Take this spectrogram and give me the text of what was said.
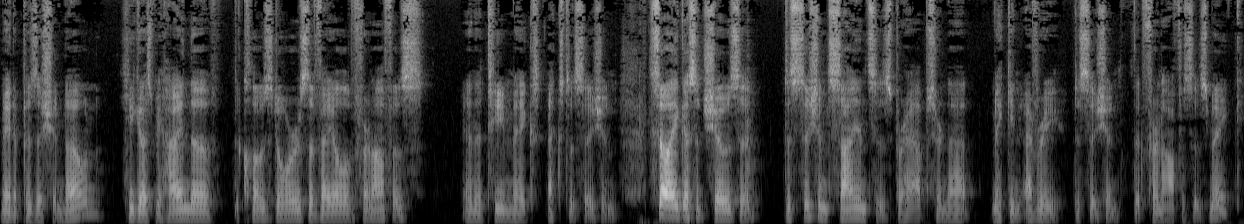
made a position known. He goes behind the, the closed doors, the veil of the front office, and the team makes X decision. So I guess it shows that decision sciences perhaps are not making every decision that front offices make,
